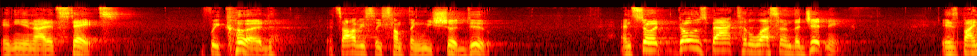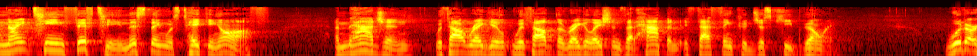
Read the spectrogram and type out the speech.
in the United States? If we could, it's obviously something we should do. And so it goes back to the lesson of the jitney. Is by 1915, this thing was taking off. Imagine without, regu- without the regulations that happened, if that thing could just keep going. Would our,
